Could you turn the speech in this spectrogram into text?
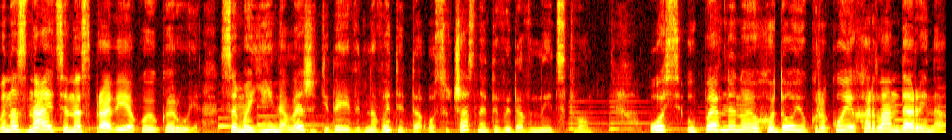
Вона знається на справі, якою керує. Саме їй належить ідея відновити та осучаснити видавництво. Ось упевненою ходою крокує Харлан Дарина.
